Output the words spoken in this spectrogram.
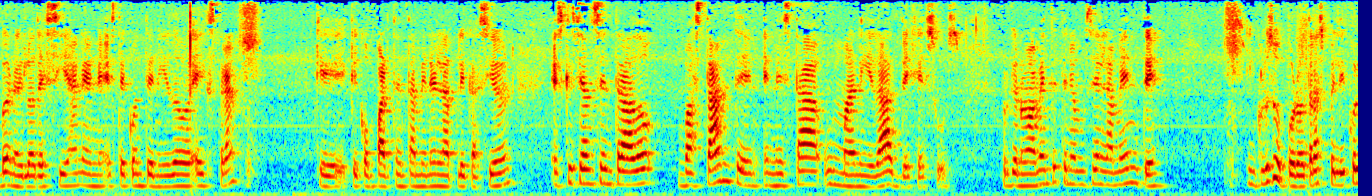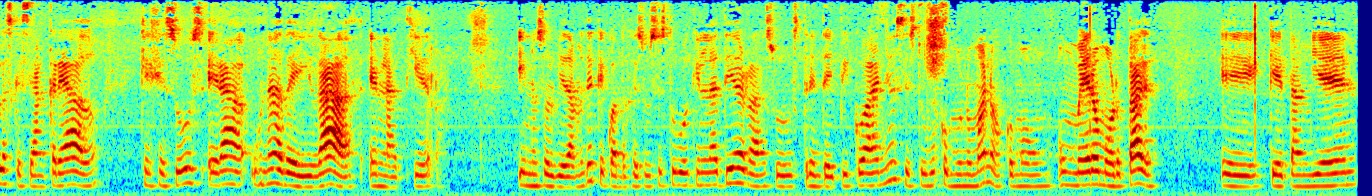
bueno, y lo decían en este contenido extra que, comparten también en la aplicación, es que se han centrado bastante en, esta humanidad de Jesús. Porque normalmente tenemos en la mente, incluso por otras películas que se han creado, que Jesús era una deidad en la tierra. Y nos olvidamos de que cuando Jesús estuvo aquí en la tierra, a sus treinta y pico años, estuvo como un humano, como un, mero mortal, eh, que también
